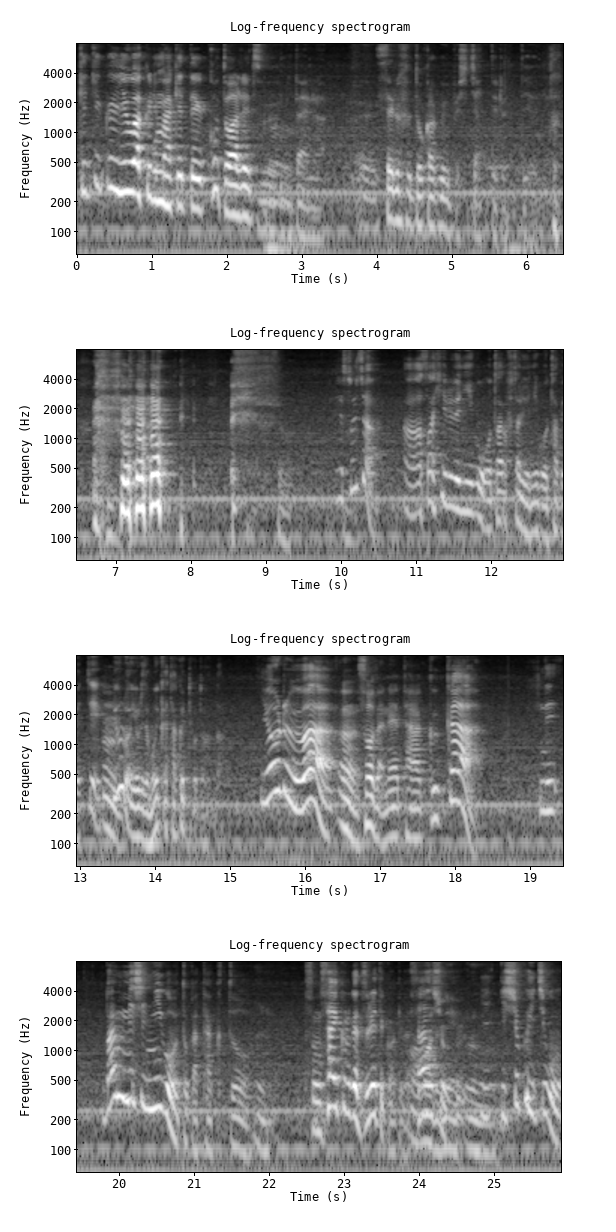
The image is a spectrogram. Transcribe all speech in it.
結局誘惑に負けて断れずみたいな、うんセルフドカグーブしちゃってるっていう。でそれじゃあ朝昼で2合おた2人で2合食べて、うん。夜は夜でもう一回炊くってことなんだ。夜はうんそうだね。炊くかで晩飯2合とか炊くとうん。そのサイクルがずれていくわけだ。あ3食、まあね。うん。い1食1合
